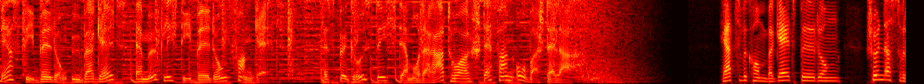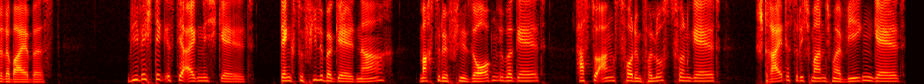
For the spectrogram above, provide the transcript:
Erst die Bildung über Geld ermöglicht die Bildung von Geld. Es begrüßt dich der Moderator Stefan Obersteller. Herzlich willkommen bei Geldbildung. Schön, dass du wieder dabei bist. Wie wichtig ist dir eigentlich Geld? Denkst du viel über Geld nach? Machst du dir viel Sorgen über Geld? Hast du Angst vor dem Verlust von Geld? Streitest du dich manchmal wegen Geld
